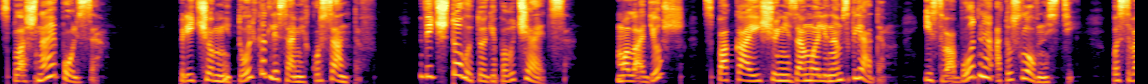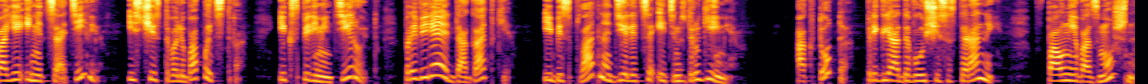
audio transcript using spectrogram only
Сплошная польза. Причем не только для самих курсантов. Ведь что в итоге получается? Молодежь с пока еще не замыленным взглядом и свободная от условностей, по своей инициативе, из чистого любопытства, экспериментирует, проверяет догадки и бесплатно делится этим с другими. А кто-то, приглядывающий со стороны, вполне возможно,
